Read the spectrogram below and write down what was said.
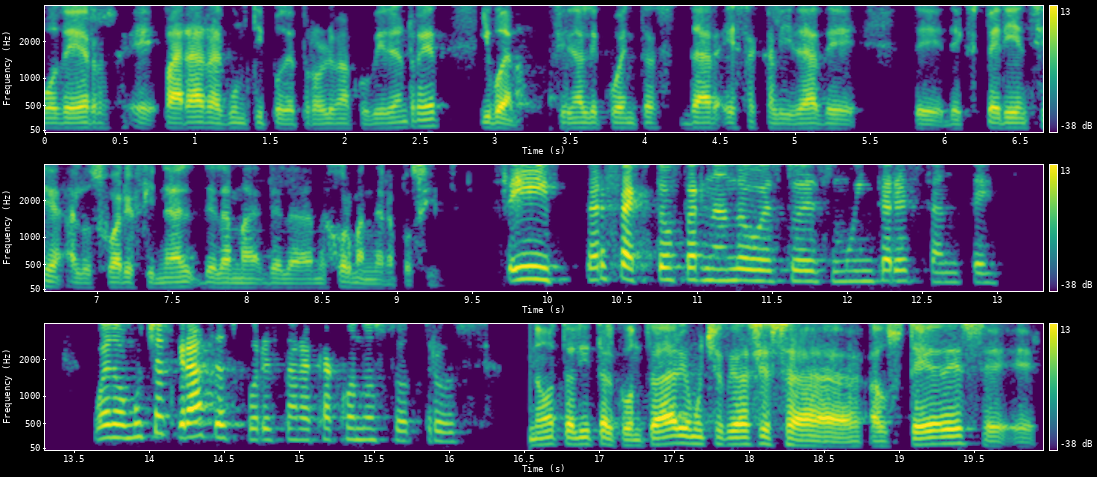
poder eh, parar algún tipo de problema que hubiera en red y bueno, al final de cuentas, dar esa calidad de, experiencia al usuario final de la, de la mejor manera posible. Sí, perfecto, Fernando, esto es muy interesante. Bueno, muchas gracias por estar acá con nosotros. No, Talita, al contrario, muchas gracias a, ustedes. Eh, eh,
